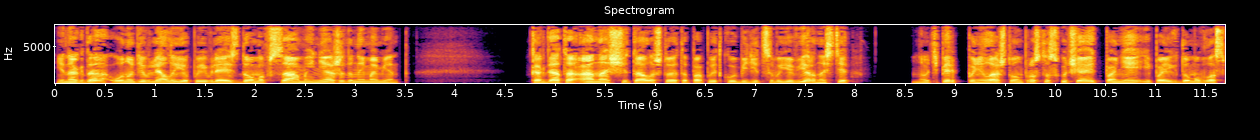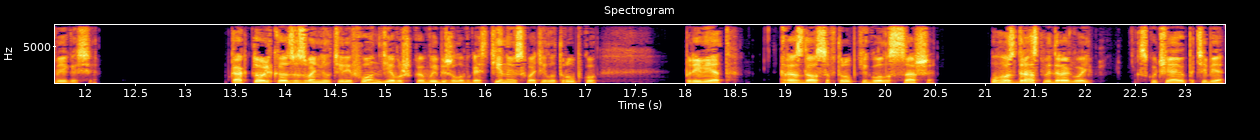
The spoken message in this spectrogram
Иногда он удивлял ее, появляясь дома в самый неожиданный момент. Когда-то она считала, что это попытка убедиться в ее верности, но теперь поняла, что он просто скучает по ней и по их дому в Лас-Вегасе. Как только зазвонил телефон, девушка выбежала в гостиную, схватила трубку. «Привет!» — раздался в трубке голос Саши. «О, здравствуй, дорогой. Скучаю по тебе».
